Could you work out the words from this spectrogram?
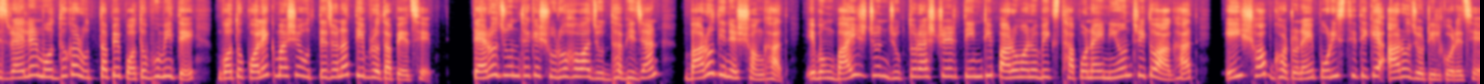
ইসরায়েলের মধ্যকার উত্তাপে পটভূমিতে গত কয়েক মাসে উত্তেজনা তীব্রতা পেয়েছে। ১৩ জুন থেকে শুরু হওয়া যুদ্ধাভিযান, বারো দিনের সংঘাত এবং ২২ জুন যুক্তরাষ্ট্রের তিনটি পারমাণবিক স্থাপনায় নিয়ন্ত্রিত আঘাত, এই সব ঘটনায় পরিস্থিতিকে আরও জটিল করেছে।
